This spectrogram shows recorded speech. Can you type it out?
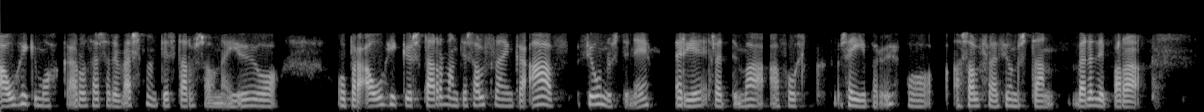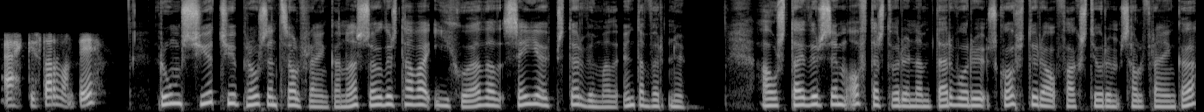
áhyggjum okkar og þessari versnandi starfsánægu og, og bara áhyggjur starfandi sálfræðinga af þjónustinni er ég hrættum að fólk segi bara upp og að sálfræði þjónustan verði bara ekki starfandi. Rúm 70% sálfræðingana sögðust hafa íhugað að segja upp störfum að undanförnu. Ástæður sem oftast voru nefndar voru skortur á fagstjórum sálfræðinga,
